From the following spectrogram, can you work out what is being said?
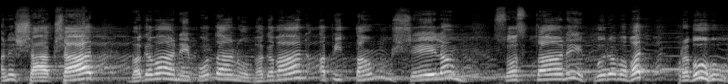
અને સાક્ષાત ભગવાને પોતાનું ભગવાન અપિતમ શૈલમ સ્વસ્થાને પૂર્વવત પ્રભુ.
